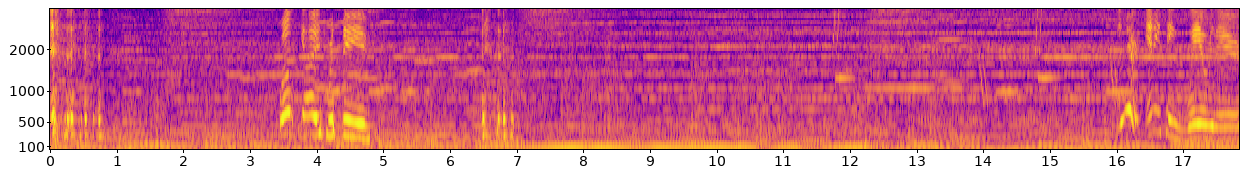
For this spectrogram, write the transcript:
well, guys, we're thieves. way over there?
